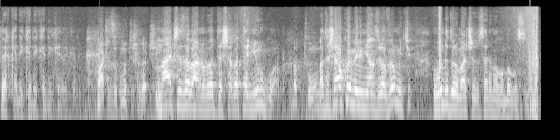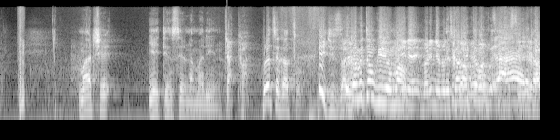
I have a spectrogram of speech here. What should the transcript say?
reka reka reka reka reka reka. Match zo kumutesha agaciro. Match z'abantu batanyurwa. Badashaka kwemera imyanzuro yavuye mu ubundi dore match sare agomba gusifa. Match ya Etincelle na Marine. Uretse gato. Reka mpite mubwira iyo mpamvu. Reka mpite ah, reka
